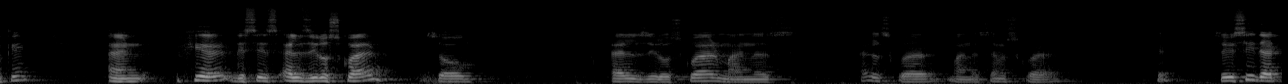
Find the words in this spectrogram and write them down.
Okay, and here this is L0 square. So L0 square minus L square minus M square. Okay, so you see that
